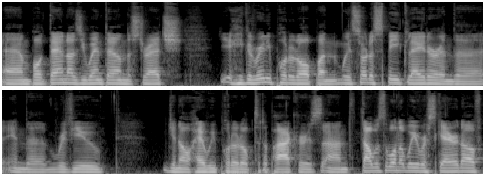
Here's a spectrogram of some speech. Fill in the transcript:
um, but then as he went down the stretch, he could really put it up. And we'll sort of speak later in the in the review you know how we put it up to the Packers, and that was the one that we were scared of.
